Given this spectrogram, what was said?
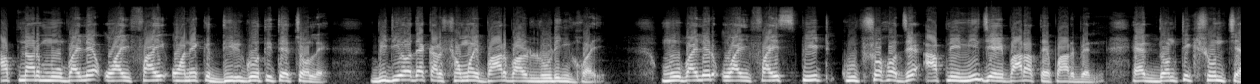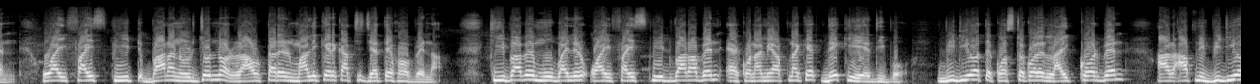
আপনার মোবাইলে ওয়াইফাই অনেক ধীরগতিতে চলে। ভিডিও দেখার সময় বারবার লোডিং হয়। মোবাইলের ওয়াইফাই স্পিড খুব সহজে আপনি নিজেই বাড়াতে পারবেন। একদম ঠিক শুনছেন, ওয়াইফাই স্পিড বাড়ানোর জন্য রাউটারের মালিকের কাছে যেতে হবে না। কীভাবে মোবাইলের ওয়াইফাই স্পিড বাড়াবেন, এখন আমি আপনাকে দেখিয়ে দিব। ভিডিওতে কষ্ট করে লাইক করবেন, আর আপনি ভিডিও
